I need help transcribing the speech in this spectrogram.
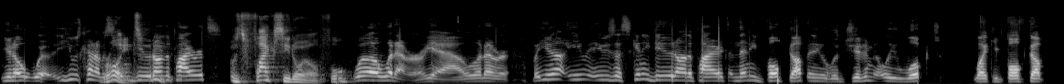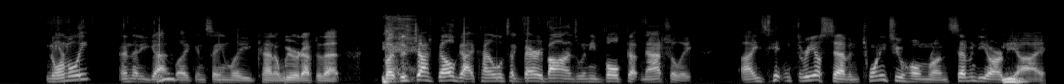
You know, he was kind of a skinny Roids? dude on the Pirates. It was flaxseed oil, fool. Well, whatever. Yeah, whatever. But you know, he, he was a skinny dude on the Pirates, and then he bulked up, and he legitimately looked like he bulked up normally, and then he got like insanely kind of weird after that. But this Josh Bell guy kind of looks like Barry Bonds when he bulked up naturally. Uh, he's hitting 307, 22 home runs, 70 RBI.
